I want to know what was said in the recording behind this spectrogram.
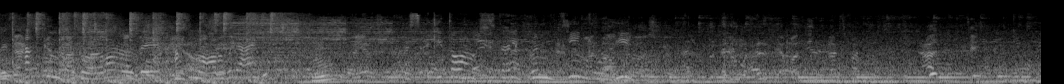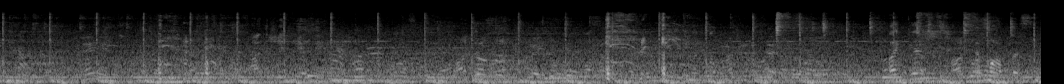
بيتحكم في طيران زي يتحكم عربية عادي بس أكيد طبعا بتستهلك بنزين رهيب Like this?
